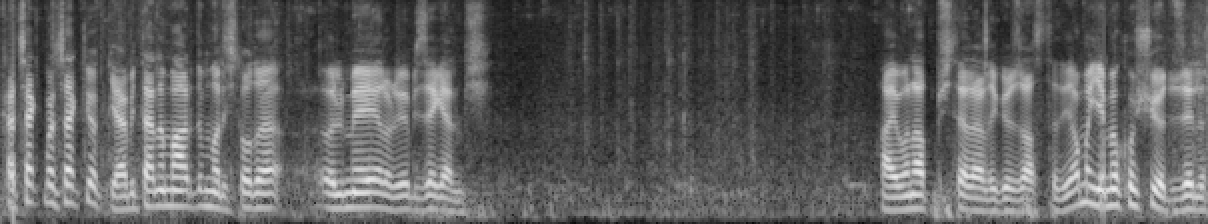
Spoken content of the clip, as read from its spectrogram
Kaçak maçak yok ya. Bir tane Mardin var işte o da ölmeye yer arıyor bize gelmiş. Hayvan atmışlar herhalde göz hasta diye ama yeme koşuyor düzelir.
